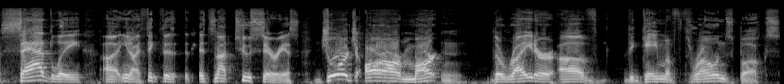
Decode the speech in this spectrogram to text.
Sadly, uh, you know, I think that it's not too serious. George R. R. Martin, the writer of the Game of Thrones books,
